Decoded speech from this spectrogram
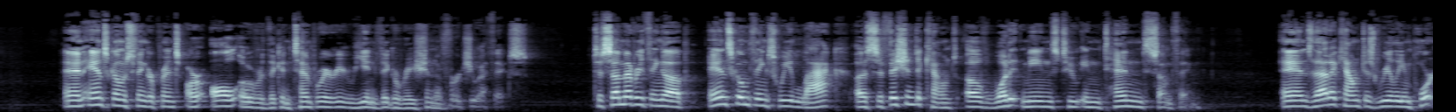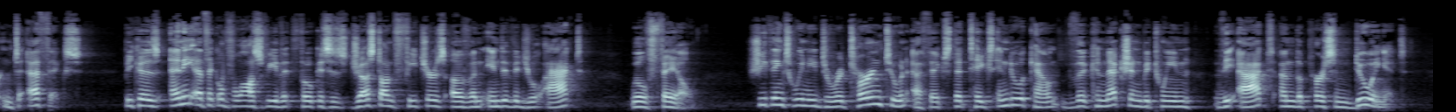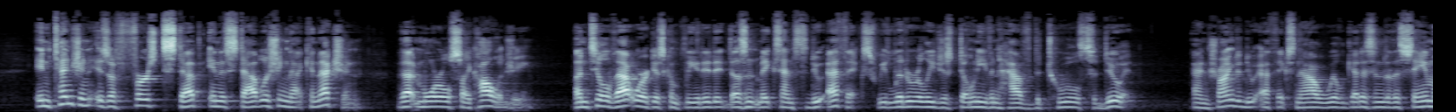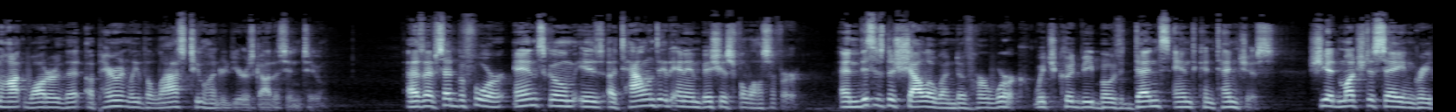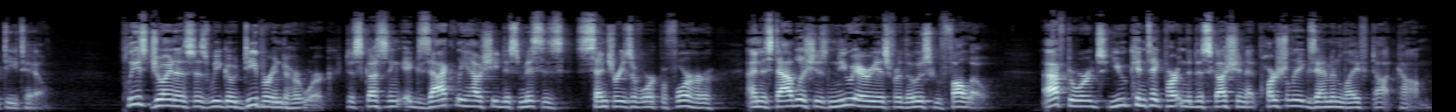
And Anscombe's fingerprints are all over the contemporary reinvigoration of virtue ethics. To sum everything up, Anscombe thinks we lack a sufficient account of what it means to intend something. And that account is really important to ethics, because any ethical philosophy that focuses just on features of an individual act will fail she thinks we need to return to an ethics that takes into account the connection between the act and the person doing it. Intention is a first step in establishing that connection, that moral psychology. Until that work is completed, it doesn't make sense to do ethics. We literally just don't even have the tools to do it. And trying to do ethics now will get us into the same hot water that apparently the last 200 years got us into. As I've said before, Anscombe is a talented and ambitious philosopher and this is the shallow end of her work, which could be both dense and contentious. She had much to say in great detail. Please join us as we go deeper into her work, discussing exactly how she dismisses centuries of work before her and establishes new areas for those who follow. Afterwards, you can take part in the discussion at partiallyexaminedlife.com.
